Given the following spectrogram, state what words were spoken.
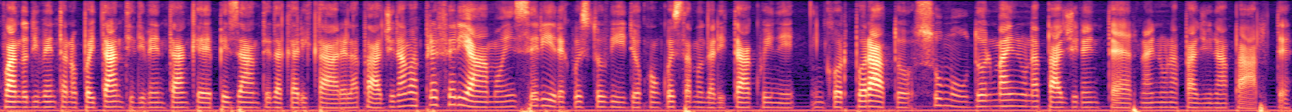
quando diventano poi tanti diventa anche pesante da caricare la pagina ma preferiamo inserire questo video con questa modalità quindi incorporato su Moodle ma in una pagina interna in una pagina a parte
